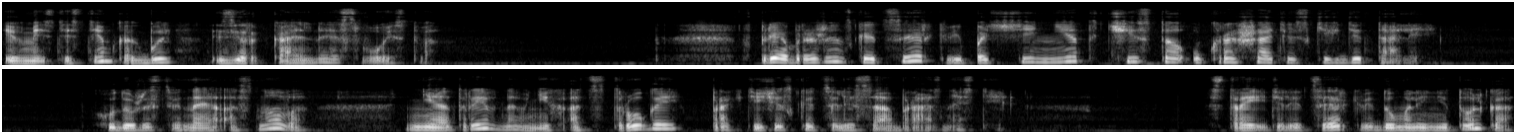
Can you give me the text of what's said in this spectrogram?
и вместе с тем как бы зеркальное свойство. Преображенской церкви почти нет чисто украшательских деталей. Художественная основа неотрывна в них от строгой практической целесообразности. Строители церкви думали не только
